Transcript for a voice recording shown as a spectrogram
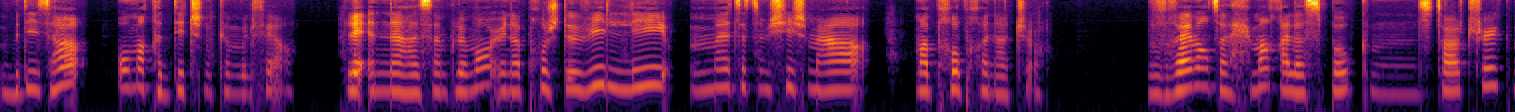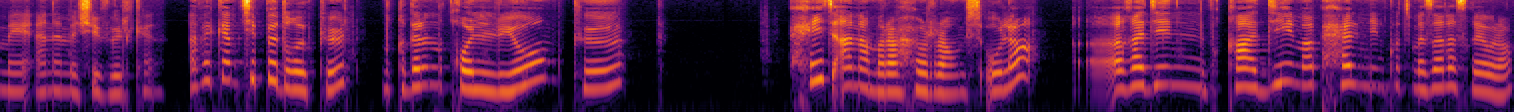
بديتها وما قديتش نكمل فيها. لأنها simplement une approche de vie اللي ما تتمشيش مع ma propre nature vraiment تنحماق على Spock من Star Trek mais أنا ماشي Vulcan avec un petit peu de recul نقدر نقول اليوم que حيت أنا مرا حره ومسؤوله غادي نبقى ديما بحال منين كنت مازال صغيرة.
